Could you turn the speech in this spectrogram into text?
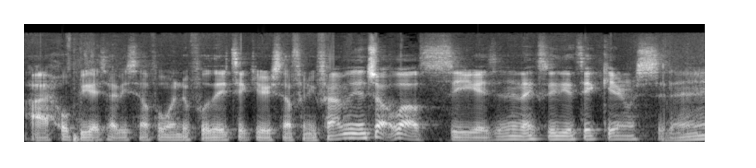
I hope you guys have yourself a wonderful day. Take care of yourself and your family. Inshallah i'll see you guys in the next video. Take care and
